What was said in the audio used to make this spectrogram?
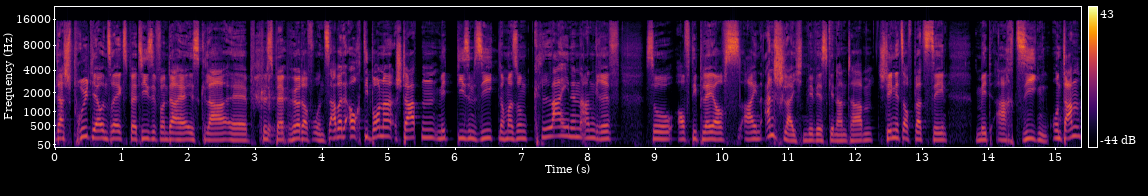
Das sprüht ja unsere Expertise, von daher ist klar, äh, Chris Babb hört auf uns. Aber auch die Bonner starten mit diesem Sieg nochmal so einen kleinen Angriff so auf die Playoffs ein, anschleichen, wie wir es genannt haben. Stehen jetzt auf Platz 10 mit acht Siegen. Und dann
